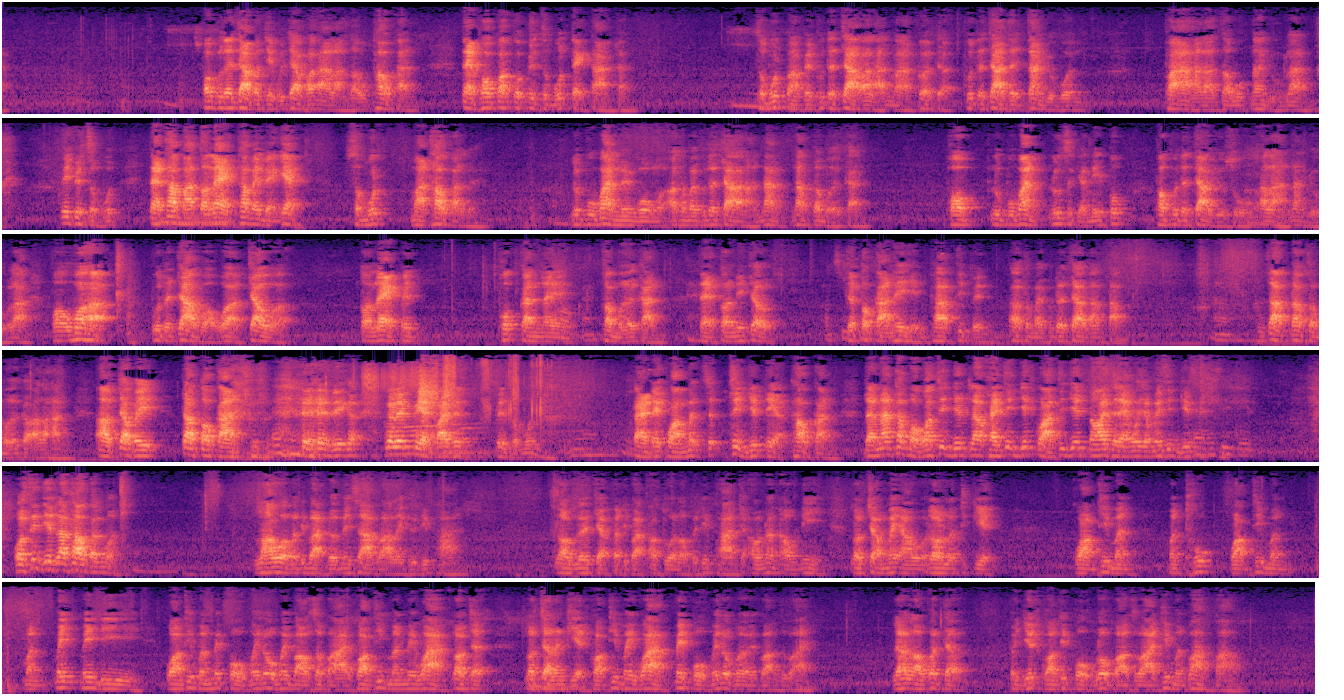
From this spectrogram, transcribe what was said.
เพราะพุทธเจ้าปัจเจกพุทธเจ้าพระอาหารหันต์เราเท่ากัน แต่พอปรากฏเป็นสมมติแตกต่างกัน สมมติมาเป็นพุทธเจ้าอาหารหันต์มา ก็จะพุทธเจ้าจะนั่งอยู่บน พระอาหารหันต์สาวกนั่งอยู่ข้างล่าง นี่เป็นสมมติ แต่ถ้ามาตอนแรกถ้าไม่แบ่งแยก สมมติมาเท่ากันเลยหลวงปู่มั่นเลยงงว่าเอาทำไมพุทธเจ้าอาหารนั่งนั่งเสมอกัน พอหลวงปู่มั่นรู้สึกอย่างนี้ปุ๊บพระพุทธเจ้าอยู่สูงอาหารนั่งอยู่ข้างล่าง เพราะว่าพุทธเจ้าบอกว่าเจ้าอะตอนแรกเป็นพบกันในเสมอกัน แต่ตอนนี้เจ้า จะต้องการให้เห็นภาพที่เป็นเอาทำไมพุทธเจ้านั่งต่ำเจ้านั่งเสมอกับอรหันต์อ้าวเจ้าไปเจ้าต้องการนี่ก็ก็เลยเปลี่ยนไปเป็นเป็นสมมุติ แต่ในความไม่สิ้นยึดเนี่ยเท่ากัน ดังนั้นถ้าบอกว่าสิ้นยึดแล้วใครสิ้นยึดกว่าสิ้นยึดน้อยแสดงว่ายังไม่สิ้นยึดพอสิ้นยึดแล้วเท่ากันหมด เราอะปฏิบัติโดยไม่ทราบว่าอะไรคือนิพพาน เราเลยจะปฏิบัติเอาตัวเราไปนิพพานจะเอานั่นเอานี่ เราจะไม่เอาเราเราจะเกลียดความที่มัน มันทุกข์ความที่มันมันไม่ไม่ดี ความที่มันไม่โปร่งไม่โล่งไม่เบาสบาย ความที่มันไม่ว่างเราจะเราจะรังเกียจความที่ไม่ว่างไม่โปร่งไม่โล่งไม่เบาสบาย แล้วเราก็จะไปยึดความที่โปร่งโล่งเบาสบายที่มันว่างเปล่า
